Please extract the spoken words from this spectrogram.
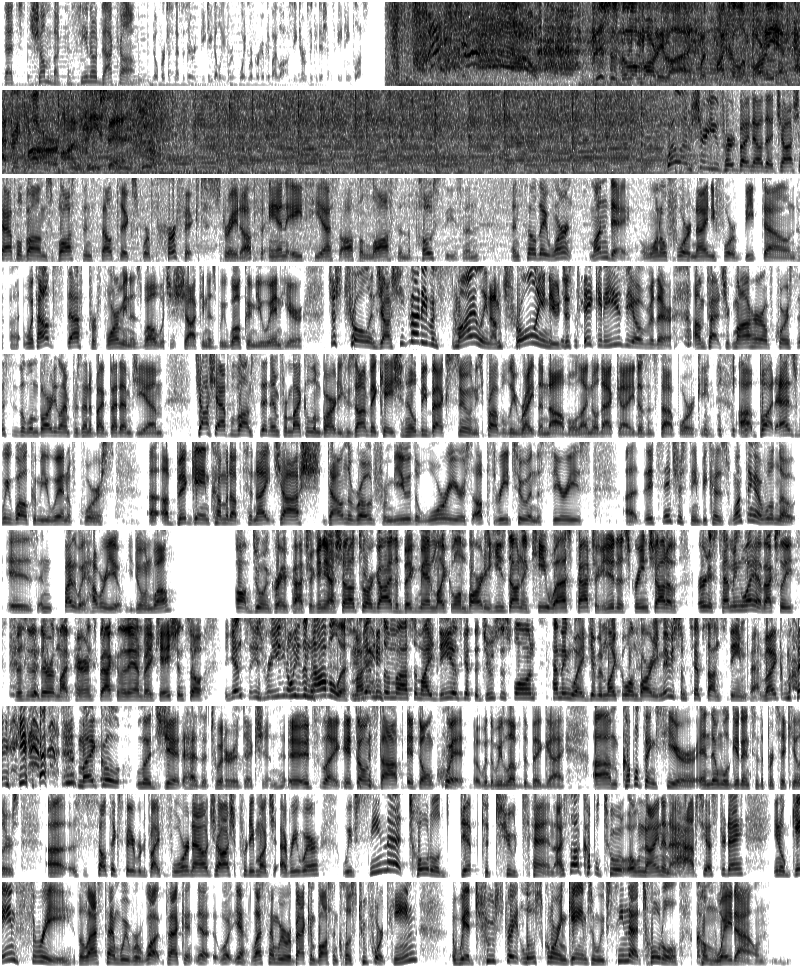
That's chumbacasino.com. No purchase necessary. VGW Group. Void were prohibited by law. See terms and conditions. 18 plus. This is the Lombardi Line with Michael Lombardi and Patrick Maher on VSIN. Well, I'm sure you've heard by now that Josh Appelbaum's Boston Celtics were perfect straight up and ATS off a loss in the postseason until they weren't Monday, a 104 94 beatdown uh, without Steph performing as well, which is shocking as we welcome you in here. Just trolling Josh. He's not even smiling. I'm trolling you. Just take it easy over there. I'm Patrick Maher. Of course, this is the Lombardi line presented by BetMGM. Josh Appelbaum sitting in for Michael Lombardi, who's on vacation. He'll be back soon. He's probably writing a novel. I know that guy. He doesn't stop working. Uh, but as we welcome you in, of course, a big game coming up tonight, Josh. Down the road from you, the Warriors up 3 2 in the series. Uh, it's interesting because one thing I will note is, and by the way, how are you? You doing well? Oh, I'm doing great, Patrick. And yeah, shout out to our guy, the big man, Michael Lombardi. He's down in Key West. Patrick, he did a screenshot of Ernest Hemingway. I've actually visited there with my parents back in the day on vacation. So again, he's you know he's a novelist. He's getting some uh, some ideas, get the juices flowing. Hemingway giving Michael Lombardi maybe some tips on Steam, Patrick. Mike, Mike yeah, Michael legit has a Twitter addiction. It's like it don't stop, it don't quit. We love the big guy. Um, couple things here, and then we'll get into the particulars. Uh, Celtics favored by four now, Josh pretty much everywhere. We've seen that total dip to 210. I saw a couple 209 and a halfs yesterday. You know, game three, the last time we were what? Back in, uh, what, yeah, last time we were back in Boston, close 214. We had two straight low scoring games, and we've seen that total come way down.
